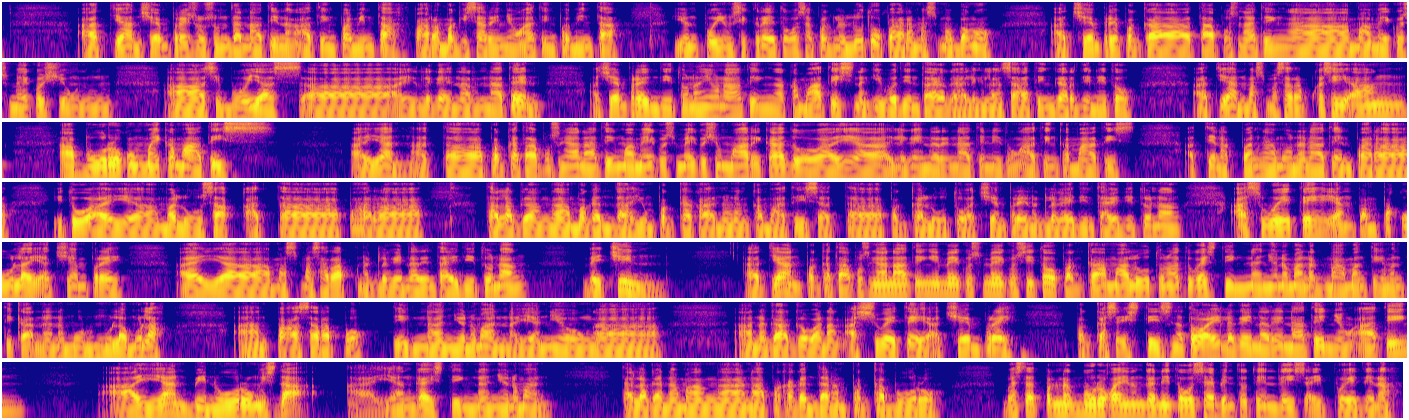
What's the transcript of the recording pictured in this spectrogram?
At yan, syempre susundan natin ang ating paminta para magisa rin yung ating paminta. Yun po yung sikreto ko sa pagluluto para mas mabango. At syempre pagkatapos nating ah, mamekos-mekos yung ah, sibuyas ah, ay lagay na rin natin. At syempre dito na yung ating kamatis, nagiwa din tayo galing lang sa ating garden ito. At yan, mas masarap kasi ang ah, buro kung may kamatis. Ayan, at ah, pagkatapos nga nating mamekos-mekos yung mga ricado ay ah, iligay na rin natin itong ating kamatis at tinakpan nga muna natin para ito ay ah, malusak at ah, para talagang ah, maganda yung pagkakaano ng kamatis at ah, pagkaluto at syempre naglagay din tayo dito ng aswete, ayan, pampakulay at syempre ay ah, mas masarap. Naglagay na rin tayo dito ng bechin. At yan, pagkatapos nga nating imekos-mekos ito, pagka maluto na ito guys, tingnan nyo naman, nagmamantika-mantika na namumula-mula. Ang pakasarap po. Tingnan nyo naman, ayan yung ah, ah, nagagawa ng aswete. At syempre, pagka sa stage na to, ay ilagay na rin natin yung ating, ayan, binurong isda. Ayan guys, tingnan nyo naman. Talaga namang ah, napakaganda ng pagkaburo. Basta't pag nagburo kayo ng ganito, 7 to 10 days ay pwede na.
